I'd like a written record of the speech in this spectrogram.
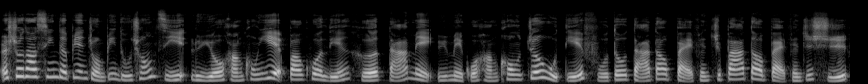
而受到新的变种病毒冲击，旅游航空业包括联合、达美与美国航空，周五跌幅都达到百分之八到百分之十。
